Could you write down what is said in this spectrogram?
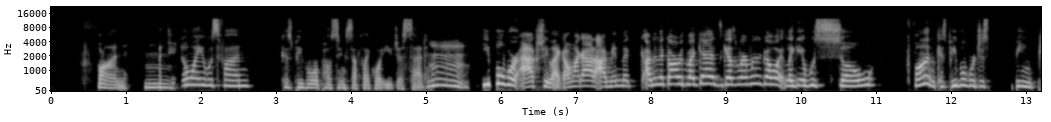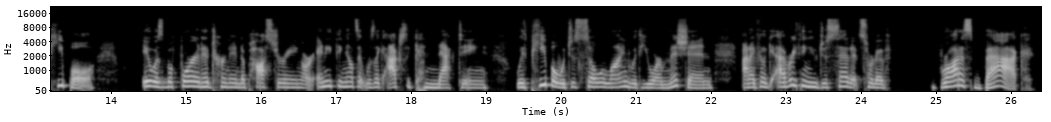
fun. Mm. Do you know why it was fun? Because people were posting stuff like what you just said. Mm. People were actually like, "Oh my god, I'm in the I'm in the car with my kids. Guess where we're going?" Like it was so fun because people were just being people. It was before it had turned into posturing or anything else. It was like actually connecting with people, which is so aligned with your mission. And I feel like everything you just said, it sort of brought us back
